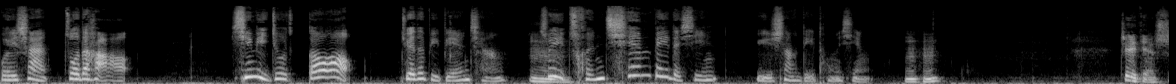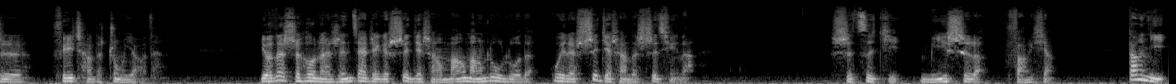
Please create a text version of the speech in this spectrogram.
为善做得好，心里就高傲，觉得比别人强，嗯所以存谦卑的心与上帝同行。嗯哼，这一点是非常的重要的。有的时候呢，人在这个世界上忙忙碌碌的，为了世界上的事情呢，使自己迷失了方向。当你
